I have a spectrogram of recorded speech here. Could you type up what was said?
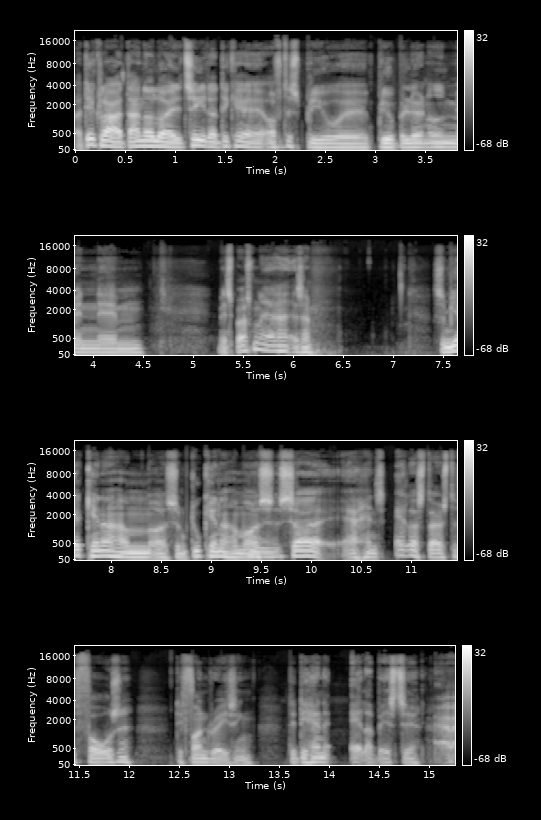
Og det er klart, at der er noget loyalitet, og det kan oftest blive, øh, blive belønnet. Men, øh, men spørgsmålet er, altså, som jeg kender ham, og som du kender ham også, Mm. så er hans allerstørste force det fundraising. Det er det, han er allerbedst til. Ja,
